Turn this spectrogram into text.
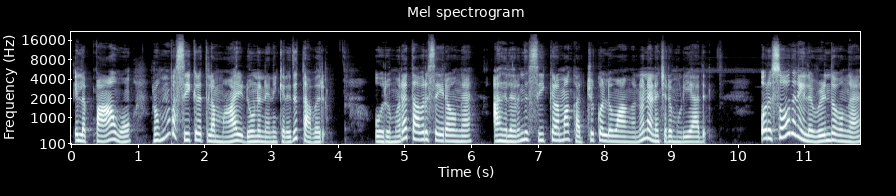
இல்லை பாவம் ரொம்ப சீக்கிரத்தில் மாறிடும்னு நினைக்கிறது தவறு. ஒரு முறை தவறு செய்கிறவங்க அதிலிருந்து சீக்கிரமாக கற்றுக்கொள்ளுவாங்கன்னு நினச்சிட முடியாது. ஒரு சோதனையில் விழுந்தவங்க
